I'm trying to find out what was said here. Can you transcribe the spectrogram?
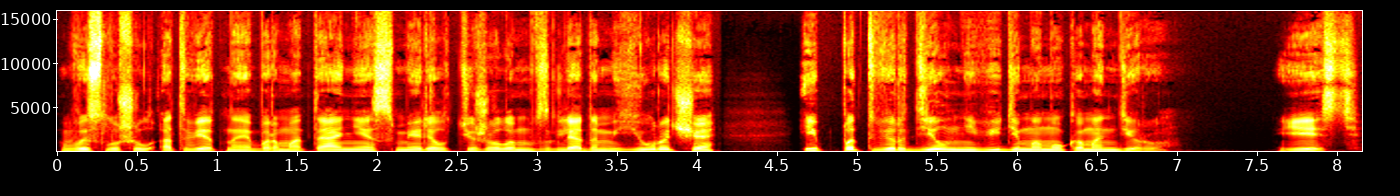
выслушал ответное бормотание, смерил тяжелым взглядом Юрыча и подтвердил невидимому командиру. Есть.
